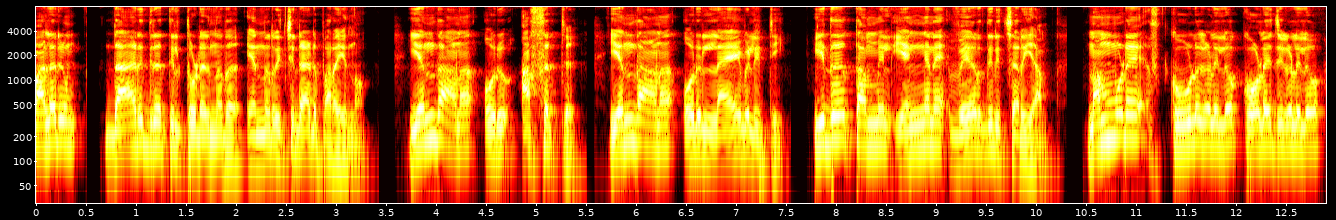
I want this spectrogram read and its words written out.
പലരും ദാരിദ്ര്യത്തിൽ തുടരുന്നത് എന്ന് റിച്ച് ഡാഡ് പറയുന്നു. എന്താണ് ഒരു അസറ്റ്? എന്താണ് ഒരു ലയബിലിറ്റി? ഇത് തമ്മിൽ എങ്ങനെ വേർതിരിച്ചറിയാം? നമ്മുടെ സ്കൂളുകളിലോ കോളേജുകളിലോ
